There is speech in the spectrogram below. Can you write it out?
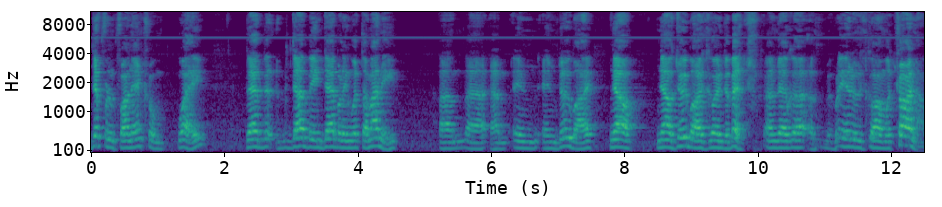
different financial way. They've, they've been dabbling with the money um, uh, um, in, in Dubai. Now, now Dubai's going to bits and they've got, Eru's gone with China.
